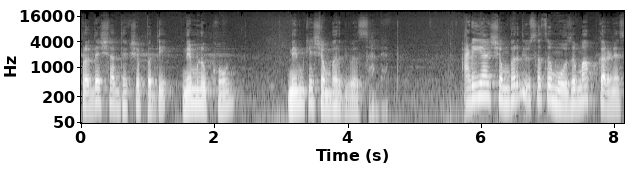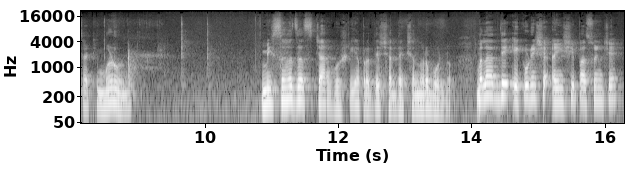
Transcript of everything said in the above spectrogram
प्रदेशाध्यक्षपदी नेमणूक होऊन नेमके शंभर दिवस झाल्यात आणि या शंभर दिवसाचं मोजमाप करण्यासाठी म्हणून मी सहजच चार गोष्टी या प्रदेशाध्यक्षांवर बोललो. मला अगदी एकोणीसशे ऐंशीपासूनचे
